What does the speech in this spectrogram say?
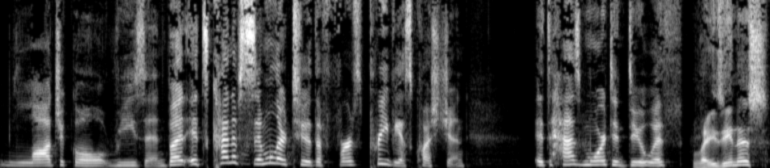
logical reason, but it's kind of similar to the first previous question. It has more to do with Laziness.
